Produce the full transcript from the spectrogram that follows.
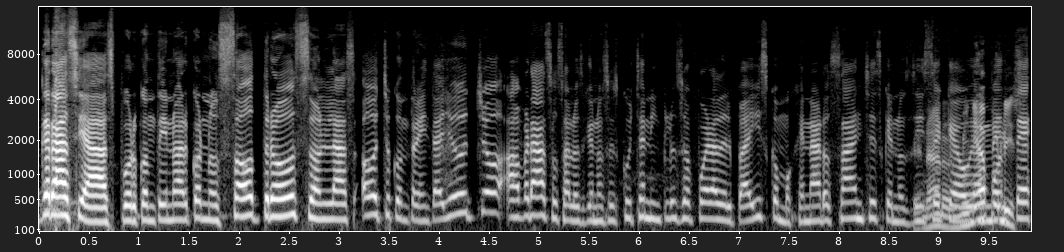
Gracias por continuar con nosotros. Son las 8.38. Abrazos a los que nos escuchan incluso fuera del país, como Genaro Sánchez, que nos dice que obviamente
